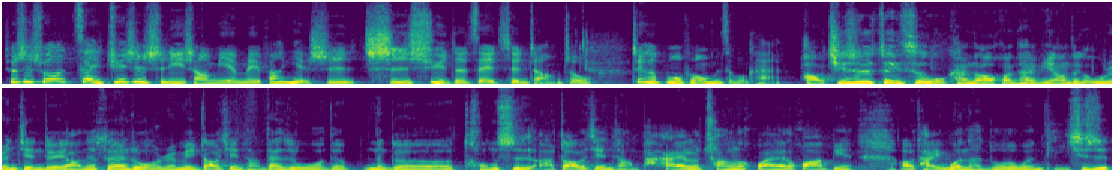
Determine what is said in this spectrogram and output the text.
就是说在军事实力上面，美方也是持续的在增长中。这个部分我们怎么看？好，其实这次我看到环太平洋这个无人舰队啊，那虽然说我人没到现场，但是我的那个同事啊到了现场，拍了传了回来的画面啊，他也问了很多的问题。其实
